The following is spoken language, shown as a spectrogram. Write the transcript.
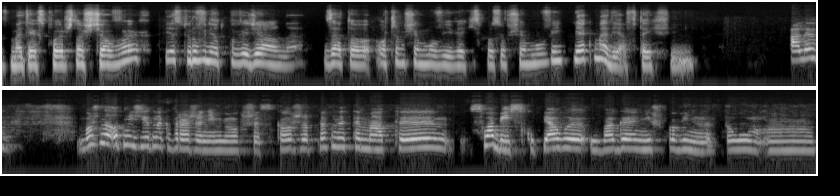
w mediach społecznościowych, jest równie odpowiedzialny za to, o czym się mówi, w jaki sposób się mówi, jak media w tej chwili. Ale można odnieść jednak wrażenie mimo wszystko, że pewne tematy słabiej skupiały uwagę niż powinny. Tu um,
